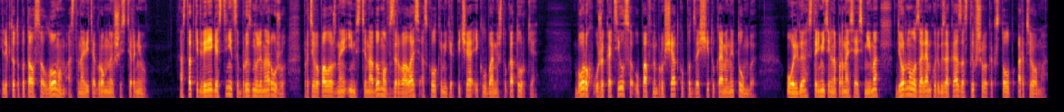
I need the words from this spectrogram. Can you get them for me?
или кто-то пытался ломом остановить огромную шестерню. Остатки дверей гостиницы брызнули наружу. Противоположная им стена дома взорвалась осколками кирпича и клубами штукатурки. Борух уже катился, упав на брусчатку под защиту каменной тумбы. Ольга, стремительно проносясь мимо, дернула за лямку рюкзака, застывшего как столб Артема.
